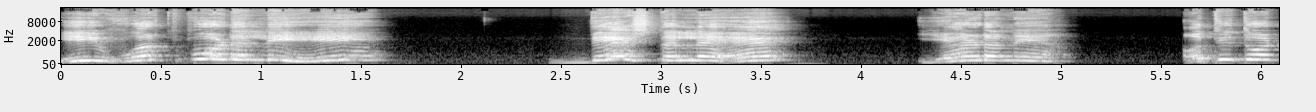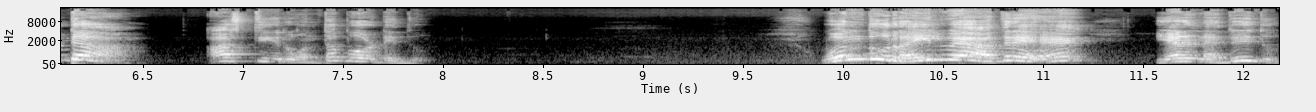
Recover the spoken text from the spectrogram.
ಈ ವರ್ಕ್ ಬೋರ್ಡಲ್ಲಿ ದೇಶದಲ್ಲೇ ಎರಡನೇ ಅತಿ ದೊಡ್ಡ ಆಸ್ತಿ ಇರುವಂಥ ಬೋರ್ಡ್ ಇದು. ಒಂದು ರೈಲ್ವೆ ಆದರೆ ಎರಡನೇದು ಇದು.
